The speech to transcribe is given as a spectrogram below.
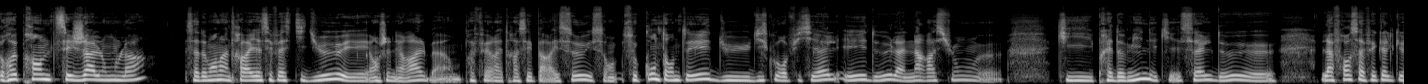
reprendre ces jalons-là, ça demande un travail assez fastidieux et en général, ben, on préfère être assez paresseux et se contenter du discours officiel et de la narration euh, qui prédomine et qui est celle de euh, la France a, fait quelque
